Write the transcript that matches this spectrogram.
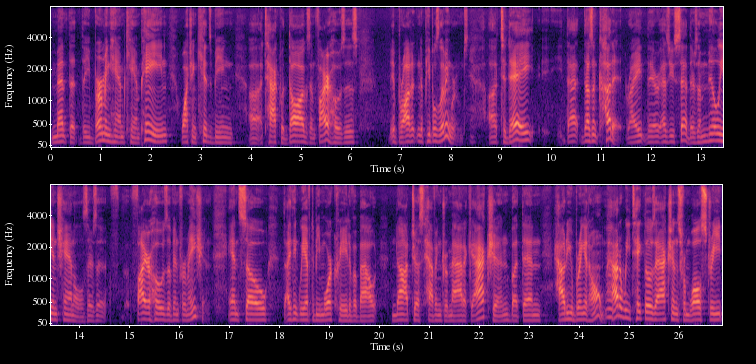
meant that the Birmingham campaign, watching kids being uh, attacked with dogs and fire hoses, it brought it into people's living rooms. Uh, today, that doesn't cut it, right? There, as you said, there's a million channels. There's a fire hose of information. And so I think we have to be more creative about not just having dramatic action, but then how do you bring it home? Mm. How do we take those actions from Wall Street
